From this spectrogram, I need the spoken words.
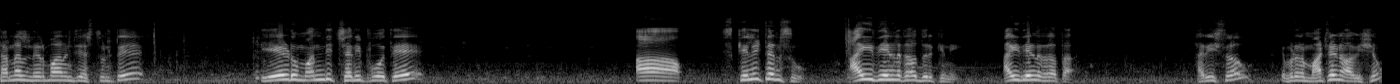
టన్నల్ నిర్మాణం చేస్తుంటే ఏడు మంది చనిపోతే ఆ స్కెలిటన్స్ ఐదేళ్ళ తర్వాత దొరికినాయి ఐదేళ్ళ తర్వాత. హరీష్ రావు ఎప్పుడైనా మాట్లాడిన ఆ విషయం?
